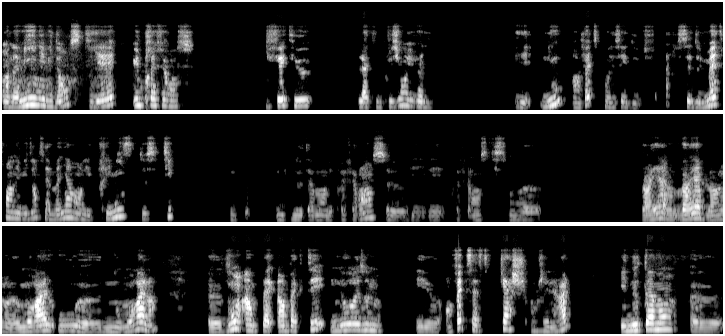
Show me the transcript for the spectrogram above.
on a mis une évidence qui est une préférence, qui fait que la conclusion est valide. Et nous, en fait, ce qu'on essaye de faire, c'est de mettre en évidence la manière dont les prémices de ce type, donc, notamment les préférences, euh, les, préférences qui sont euh, variables, hein, euh, morales ou euh, non morales, hein, euh, vont impa- impacter nos raisonnements. Et euh, en fait, ça se cache en général, et notamment euh,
